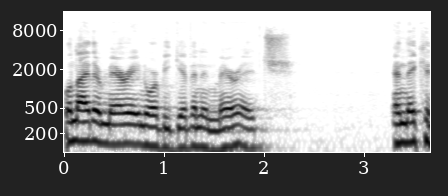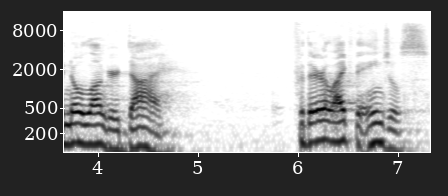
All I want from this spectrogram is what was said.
will neither marry nor be given in marriage, and they can no longer die for they are like the angels.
